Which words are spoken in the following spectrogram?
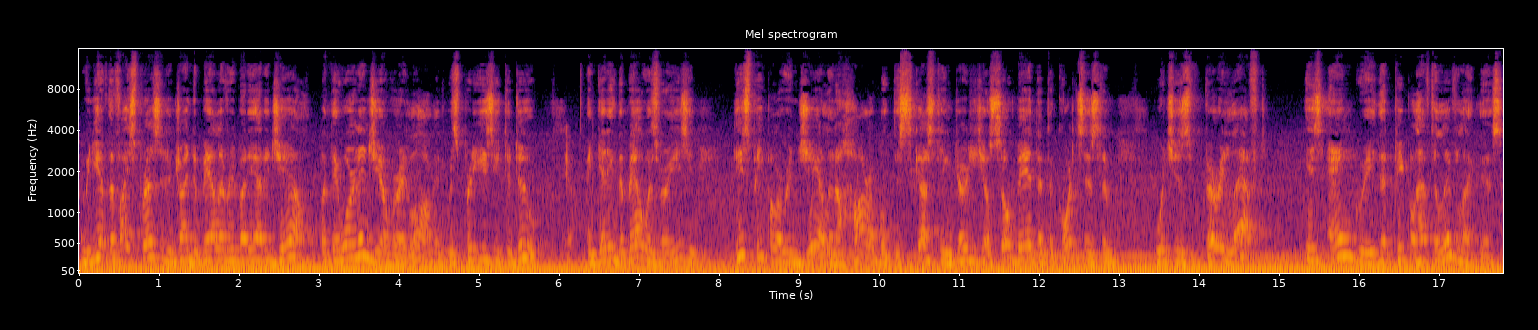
I mean, you have the vice president trying to bail everybody out of jail, but they weren't in jail very long. It was pretty easy to do. Yeah. And getting the bail was very easy. These people are in jail in a horrible, disgusting, dirty jail, so bad that the court system, which is very left, is angry that people have to live like this.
